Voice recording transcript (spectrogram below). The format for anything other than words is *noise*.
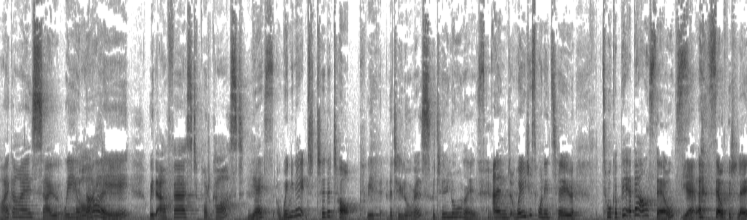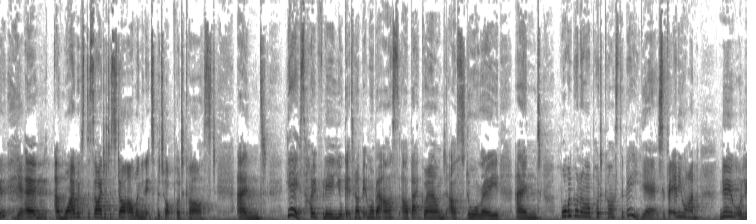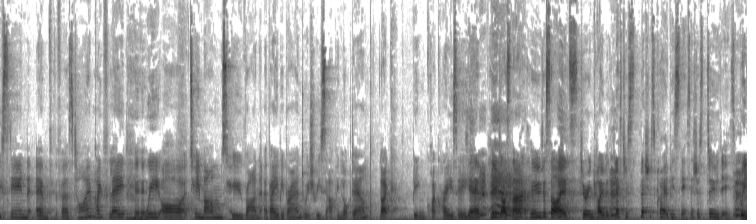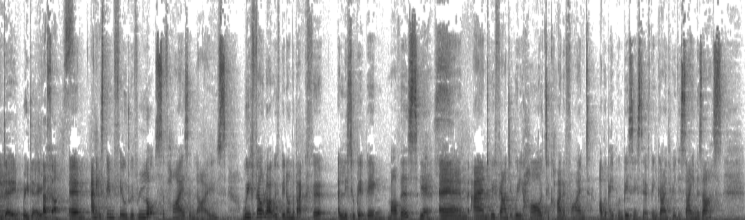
Hi guys, so we Hello. are here with our first podcast Yes, winging it to the top. with the two Lauras. The two Lauras. *laughs* and we just wanted to talk a bit about ourselves. Yeah. *laughs* selfishly. Yeah. Um, and why we've decided to start our Winging It to the Top podcast. And yes, hopefully you'll get to know a bit more about us, our background, our story, and what we want our podcast to be. Yeah, so for anyone new or listening um, for the first time, hopefully, *laughs* we are two mums who run a baby brand which we set up in lockdown, like being quite crazy. Yeah, who does that? Who decides during COVID? Let's just let's just create a business. Let's just do this. We do. We do. That's us. Um, and it's been filled with lots of highs and lows. We felt like we've been on the back foot a little bit being mothers. Yes. Um, and we found it really hard to kind of find other people in business that have been going through the same as us.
